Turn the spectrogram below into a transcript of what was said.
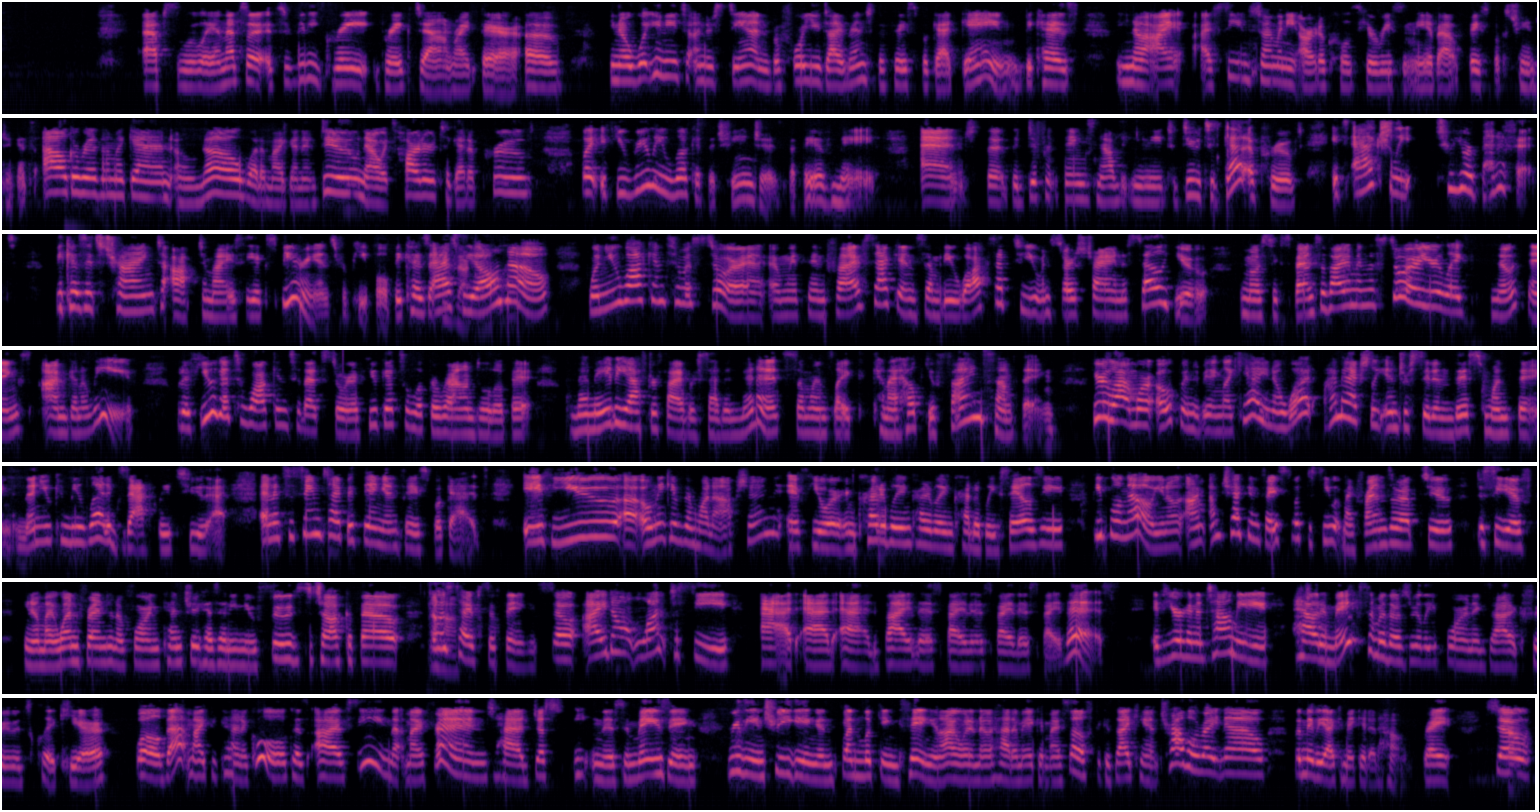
Absolutely. And that's a it's a really great breakdown right there of you know what you need to understand before you dive into the Facebook ad game because you know I I've seen so many articles here recently about Facebook's changing its algorithm again. Oh no, what am I going to do? Now it's harder to get approved. But if you really look at the changes that they have made and the the different things now that you need to do to get approved, it's actually to your benefit because it's trying to optimize the experience for people. Because as exactly. we all know, when you walk into a store and, and, within five seconds somebody walks up to you and starts trying to sell you the most expensive item in the store, you're like, no thanks, I'm going to leave. But if you get to walk into that store, if you get to look around a little bit, and then maybe after five or seven minutes, someone's like, can I help you find something? you're a lot more open to being like, yeah, you know what? I'm actually interested in this one thing. And then you can be led exactly to that. And it's the same type of thing in Facebook ads. If you uh, only give them one option, if you're incredibly, incredibly, incredibly salesy, people know, you know, I'm, I'm checking Facebook to see what my friends are up to, to see if, you know, my one friend in a foreign country has any new foods to talk about, those uh-huh. types of things. So I don't want to see ad, ad, ad, buy this, buy this, buy this, buy this. If you're going to tell me how to make some of those really foreign exotic foods, click here. Well, that might be kind of cool because I've seen that my friend had just eaten this amazing, really intriguing and fun looking thing and I want to know how to make it myself because I can't travel right now, but maybe I can make it at home, right? So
